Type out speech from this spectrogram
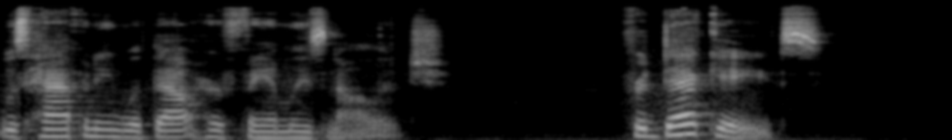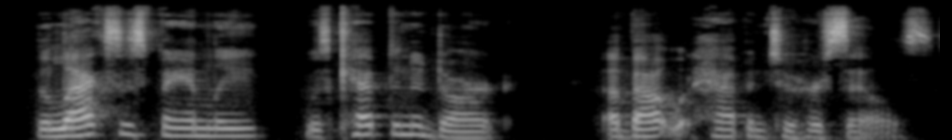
was happening without her family's knowledge. For decades, the Lacks's family was kept in the dark about what happened to her cells.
